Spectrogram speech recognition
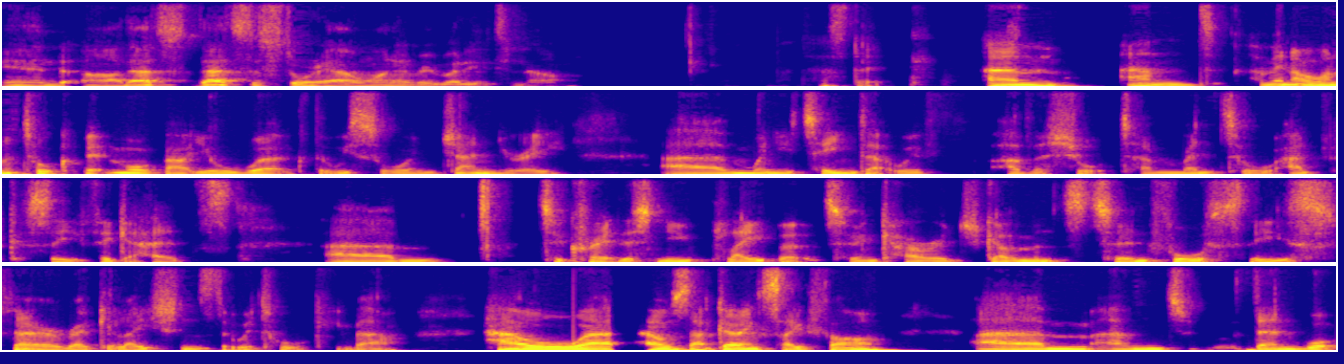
And uh, that's that's the story I want everybody to know. Fantastic. Um, and I mean, I want to talk a bit more about your work that we saw in January um, when you teamed up with other short term rental advocacy figureheads um, to create this new playbook to encourage governments to enforce these fairer regulations that we're talking about. How uh, how's that going so far? Um, and then what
